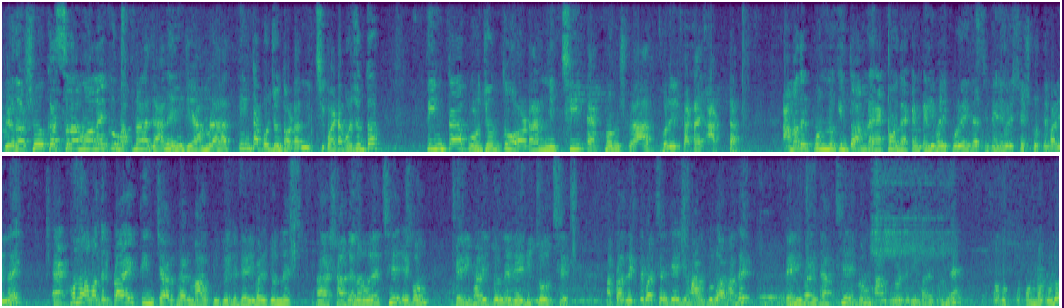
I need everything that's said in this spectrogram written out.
প্রিয় দর্শক, আসসালামু আলাইকুম। আপনারা জানেন যে আমরা তিনটা পর্যন্ত অর্ডার নিচ্ছি। কয়টা পর্যন্ত? তিনটা পর্যন্ত অর্ডার নিচ্ছি। এখন রাত ঘড়ির কাটায় আটটা। আমাদের পণ্য কিন্তু আমরা এখনও দেখেন ডেলিভারি করেই যাচ্ছি। ডেলিভারি শেষ করতে পারি নাই। এখনও আমাদের প্রায় তিন চার ভ্যান মাল কিন্তু ডেলিভারির জন্য সাজানো রয়েছে এবং ডেলিভারির জন্য রেডি চলছে। আপনারা দেখতে পাচ্ছেন যে এই যে মালগুলো আমাদের ডেলিভারি যাচ্ছে এবং মালগুলো ডেলিভারির জন্য সমস্ত পণ্যগুলো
